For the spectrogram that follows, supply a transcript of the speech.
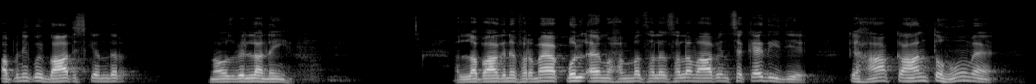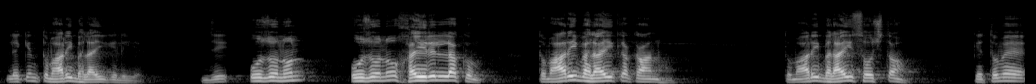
اپنی کوئی بات اس کے اندر نوز باللہ نہیں ہے۔ اللہ پاک نے فرمایا کل اے محمد صلی اللہ علیہ وسلم، آپ ان سے کہہ دیجیے کہ ہاں کان تو ہوں میں، لیکن تمہاری بھلائی کے لیے۔ جی ازن ازن خیر اللہ تمہاری بھلائی کا کان ہوں۔ تمہاری بھلائی سوچتا ہوں کہ تمہیں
